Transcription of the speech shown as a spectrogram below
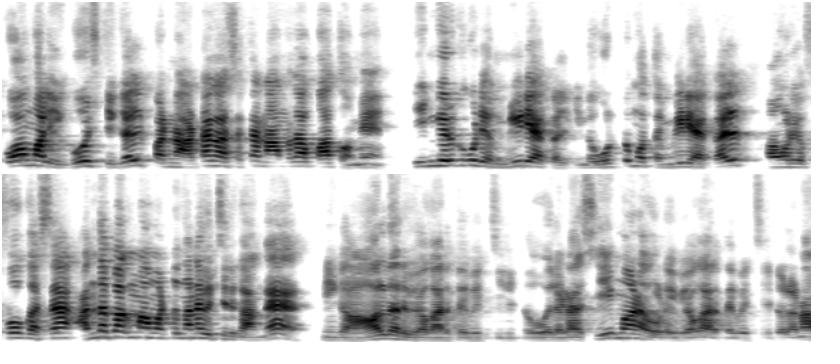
கோமாளி கோஷ்டிகள் பண்ண அட்டகாசத்தை நாம தான் பார்த்தோமே. இங்க இருக்கக்கூடிய மீடியாக்கள் இந்த ஒட்டுமொத்த மீடியாக்கள் அவங்களுடைய போக்கஸ அந்த பக்கமா மட்டும் தானே வச்சிருக்காங்க? நீங்க ஆளுநர் விவகாரத்தை வச்சுக்கிட்டோ இல்லைனா சீமானவருடைய விவகாரத்தை வச்சுக்கிட்டோ இல்லைன்னா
